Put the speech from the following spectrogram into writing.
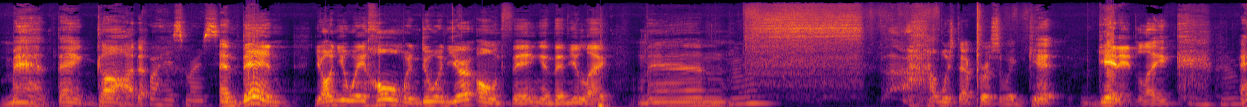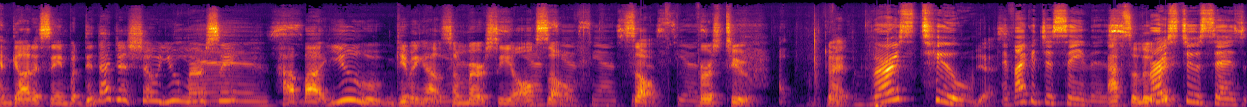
man, thank God. For his mercy. And then you're on your way home and doing your own thing, and then you're like, man, mm-hmm. I wish that person would get get it. Like, mm-hmm. and God is saying, but didn't I just show you mercy? How about you giving out some mercy also? yes, yes, so, yes, yes. verse two. Go ahead. Verse 2. Yes. If I could just say this. Absolutely. Verse 2 says,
